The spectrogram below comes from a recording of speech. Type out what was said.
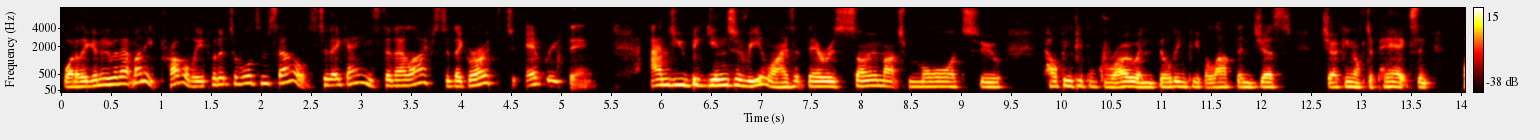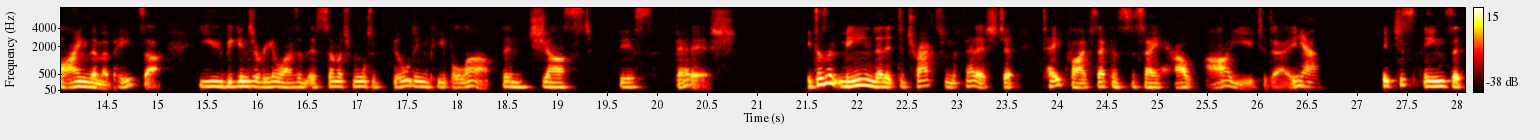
What are they going to do with that money? Probably put it towards themselves, to their gains, to their lives, to their growth, to everything and you begin to realize that there is so much more to helping people grow and building people up than just jerking off to pics and buying them a pizza. You begin to realize that there's so much more to building people up than just this fetish. It doesn't mean that it detracts from the fetish to take five seconds to say, How are you today? Yeah. It just means that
